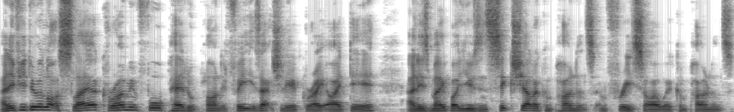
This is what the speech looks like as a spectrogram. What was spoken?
and if you do a lot of Slayer, Caroming 4 paired with Planted Feet is actually a great idea, and is made by using 6 Shadow components and 3 Cywir components,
